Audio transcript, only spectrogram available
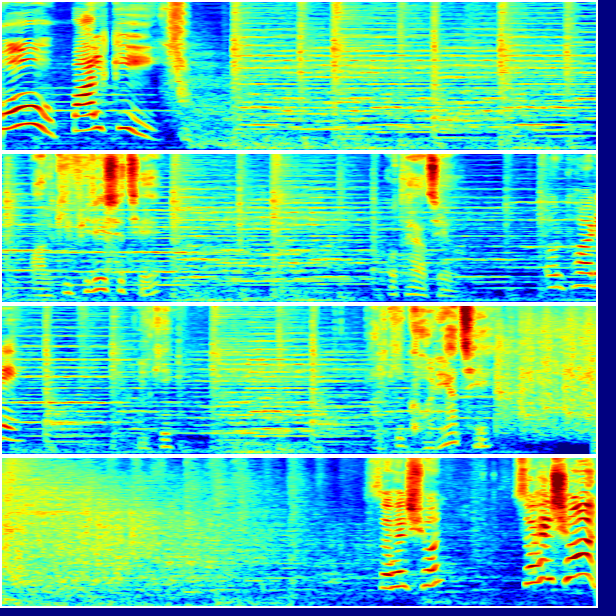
বউ পালকি। পালকি ফিরে এসেছে? কোথায় আছে ও? ওর ঘরে। পালকি? পালকি ঘরে আছে? সোহেল শোন। সোহেল শোন।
